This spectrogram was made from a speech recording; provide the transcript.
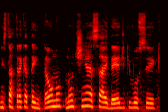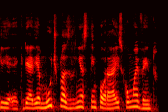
Em Star Trek até então não, não tinha essa ideia de que você eh, criaria múltiplas linhas temporais com um evento.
